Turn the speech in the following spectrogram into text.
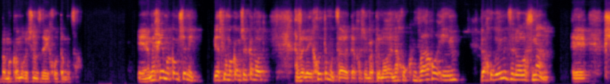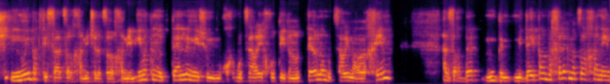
במקום הראשון זה איכות המוצר. המחיר מקום שני, יש לו מקום של כבוד, אבל איכות המוצר יותר חשובה, כלומר אנחנו כבר רואים, ואנחנו רואים את זה לאורך זמן, שינוי בתפיסה הצרכנית של הצרכנים, אם אתה נותן למישהו מוצר איכותי, אתה נותן לו מוצר עם ערכים, אז הרבה, מדי פעם וחלק מהצרכנים,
